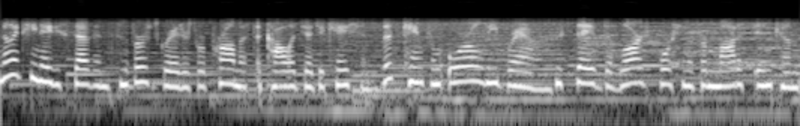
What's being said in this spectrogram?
In 1987, some first graders were promised a college education. This came from Oral Lee Brown, who saved a large portion of her modest income,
